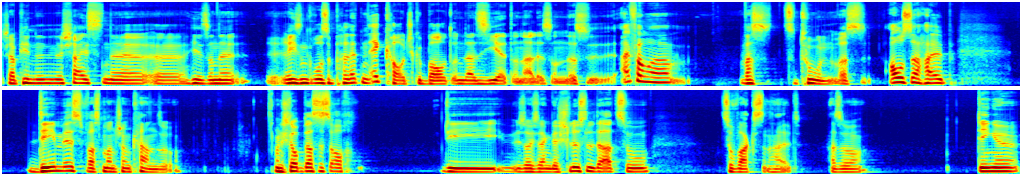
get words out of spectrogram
Ich habe hier eine, eine scheiß, eine, äh, hier so eine riesengroße Paletten-Eck-Couch gebaut und lasiert und alles. Und das einfach mal was zu tun, was außerhalb dem ist, was man schon kann. So. Und ich glaube, das ist auch die, wie soll ich sagen, der Schlüssel dazu, zu wachsen halt. Also Dinge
